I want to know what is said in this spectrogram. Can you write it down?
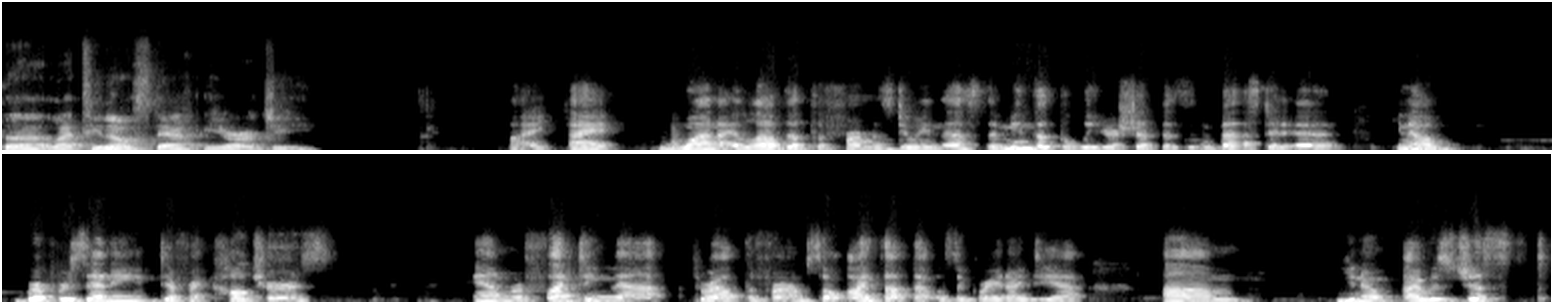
the latino staff erg I, I one i love that the firm is doing this. It means that the leadership is invested in you know representing different cultures and reflecting that throughout the firm. So i thought that was a great idea. Um, you know i was just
